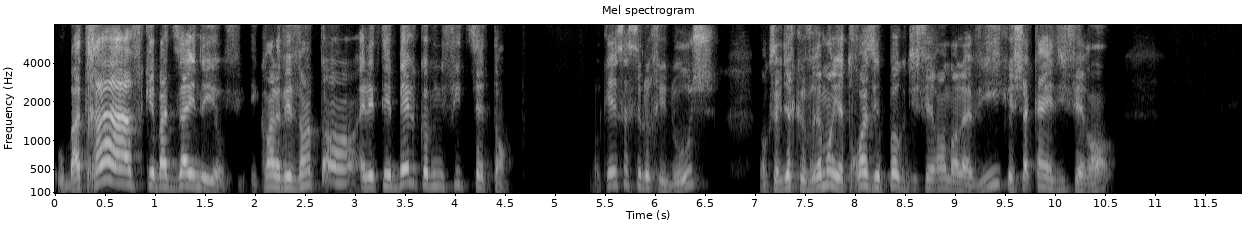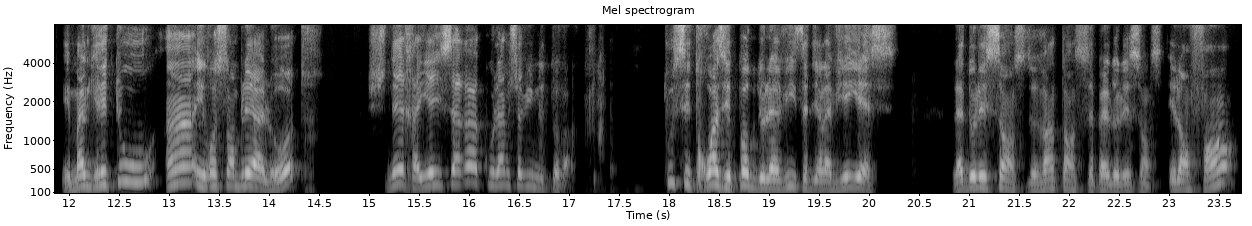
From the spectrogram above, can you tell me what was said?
Ou batraf Et quand elle avait 20 ans, elle était belle comme une fille de 7 ans. Ok, ça c'est le chidouche. Donc ça veut dire que vraiment il y a trois époques différentes dans la vie, que chacun est différent. Et malgré tout, un, il ressemblait à l'autre. Sarah, Kulam Shavim toutes ces trois époques de la vie, c'est-à-dire la vieillesse, l'adolescence de 20 ans, ça s'appelle l'adolescence, et l'enfant,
